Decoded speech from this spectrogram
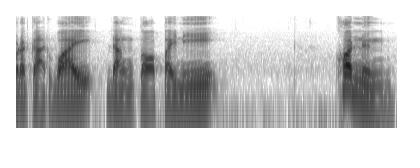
ประกาศไว้ดังต่อไปนี้ ข้อ 1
